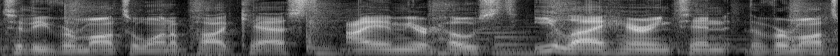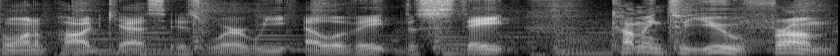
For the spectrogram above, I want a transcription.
to the Vermont Vermontawana Podcast. I am your host, Eli Harrington. The Vermont Vermontawana Podcast is where we elevate the state. Coming to you from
